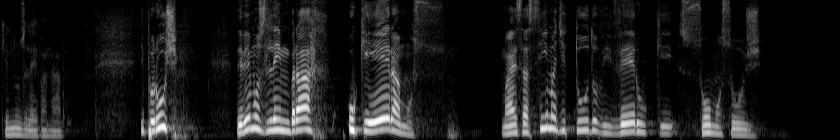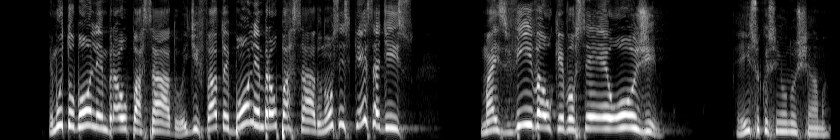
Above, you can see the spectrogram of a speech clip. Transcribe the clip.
que não nos leva a nada. E por último, devemos lembrar o que éramos, mas acima de tudo, viver o que somos hoje. É muito bom lembrar o passado, e de fato é bom lembrar o passado, não se esqueça disso. Mas viva o que você é hoje. É isso que o Senhor nos chama.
